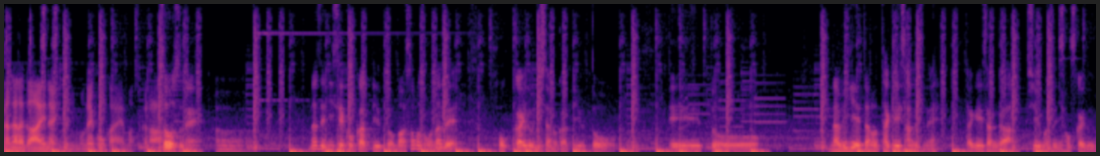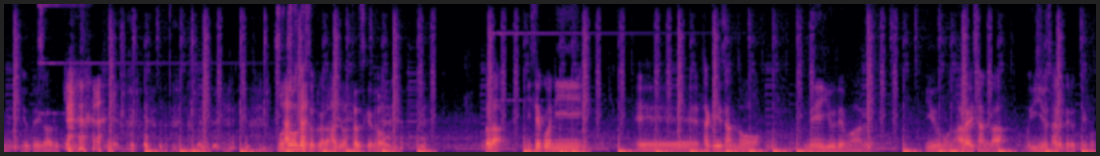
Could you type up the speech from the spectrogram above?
なかなか会えない人にもね今回会えますから。そうですね、うん、なぜニセコかっていうと、まあ、そもそもなぜ北海道にしたのかっていうとえっ、とナビゲーターの武井さんですね。武井さんが週末に北海道に予定があるって もともとそこから始まったんですけど。ただニセコに、えー武井さんの盟友でもあるユーモの新井さんが移住されてるっていうこ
